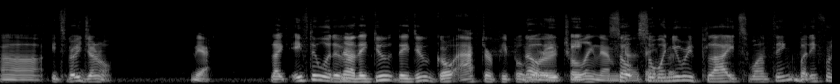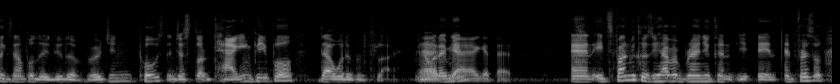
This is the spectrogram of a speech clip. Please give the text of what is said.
uh it's very general Yeah. like if they would have No, they do. They do go after people who are it- it- trolling them. So, kind of so thing, when but- you reply, it's one thing. But if, for example, they do the Virgin post and just start tagging people, that would have been fly. You know what I mean? Yeah, I get that. And it's fun because you have a brand you can. you- And, and first of all,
